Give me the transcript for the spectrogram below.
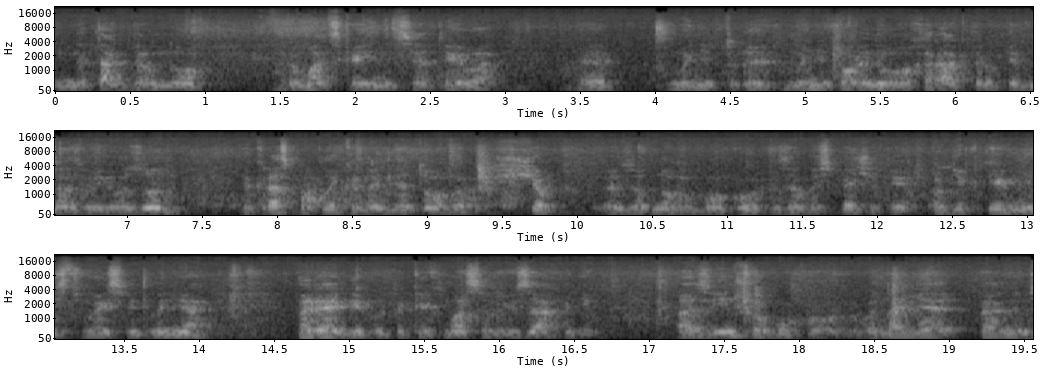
не так давно громадська ініціатива моніторингового характеру під назвою Озон, якраз покликана для того, щоб е, з одного боку забезпечити об'єктивність висвітлення перебігу таких масових заходів, а з іншого боку, вона є певним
